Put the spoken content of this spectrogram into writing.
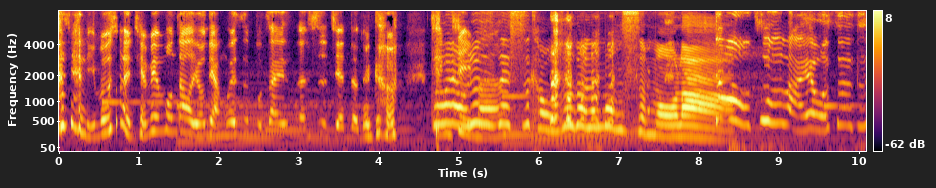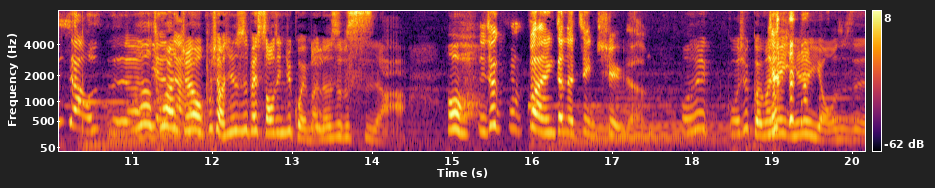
而且你不是说你前面梦到有两位是不在人世间的那个 亲戚吗？对，我就是在思考，我说到底在梦什么啦？笑出来呀！我真的是笑死了。我就突然觉得我不小心是被收进去鬼门了，是不是啦？哦，你就不不然跟着进去了。我去，我去鬼门那边一日游，是不是？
